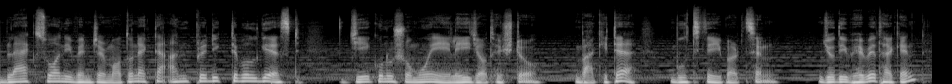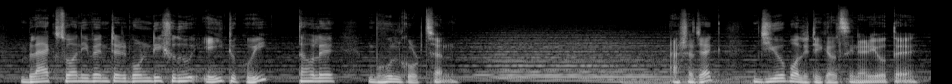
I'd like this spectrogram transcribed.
ব্ল্যাক সোয়ান ইভেন্টের মতন একটা আনপ্রেডিক্টেবল গেস্ট যে কোনো সময়ে এলেই যথেষ্ট। বাকিটা বুঝতেই পারছেন। যদি ভেবে থাকেন, ব্ল্যাক সোয়ান ইভেন্টের গণ্ডি শুধু এইটুকুই, তাহলে ভুল করছেন। আসা যাক জিও পলিটিক্যাল সিনারিওতে।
